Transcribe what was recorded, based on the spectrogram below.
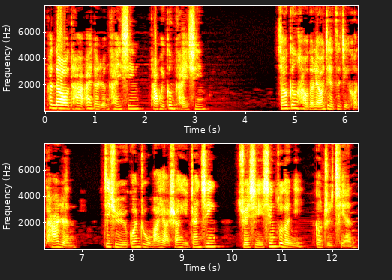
看到他爱的人开心，他会更开心。想要更好的了解自己和他人，继续关注玛雅商业占星，学习星座的你更值钱。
